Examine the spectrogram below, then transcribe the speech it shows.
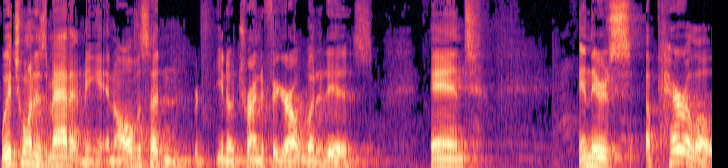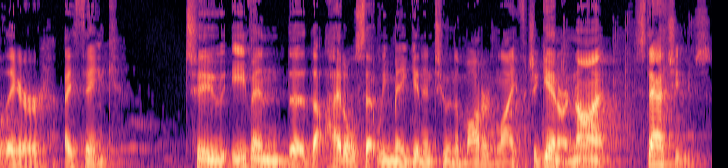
Which one is mad at me? And all of a sudden, you know, trying to figure out what it is. And and there's a parallel there, I think, to even the, the idols that we may get into in the modern life, which again are not statues.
